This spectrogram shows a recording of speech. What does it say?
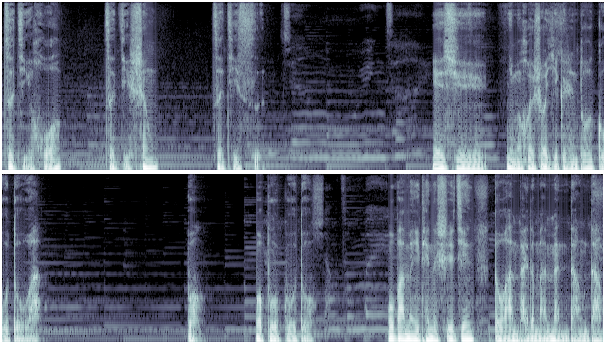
自己活，自己生。自己死。也许你们会说一个人多孤独啊。我不孤独。我把每天的时间都安排的满满当当。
